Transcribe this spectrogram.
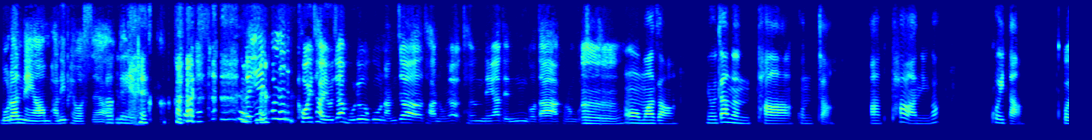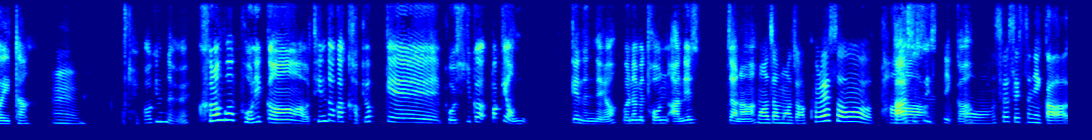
몰랐네요. 많이 배웠어요. 아, 네. 근데 일본은 거의 다 여자 무료고 남자 다 내야, 다 내야 되는 거다 그런 거지. 응. 어, 맞아. 여자는 다 공짜. 아, 다 아닌가? 거의 다. 거의 다. 음. 어, 대박인데. 그런 거 보니까 틴더가 가볍게 볼 수밖에 없겠는데요. 왜냐면 돈 안 했잖아. 맞아, 맞아. 그래서 다, 다쓸수 있으니까. 어, 쓸 수 있으니까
